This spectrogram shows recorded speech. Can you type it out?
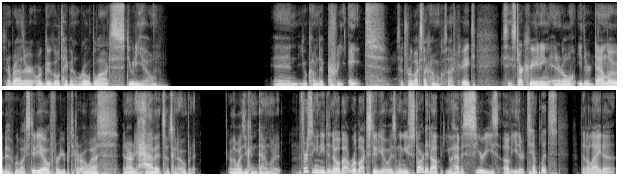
Center browser or Google, type in Roblox Studio, and you'll come to create. So it's roblox.com slash create. You see start creating and it'll either download Roblox Studio for your particular OS, and I already have it, so it's going to open it. Otherwise, you can download it. The first thing you need to know about Roblox Studio is when you start it up, you have a series of either templates that allow you to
